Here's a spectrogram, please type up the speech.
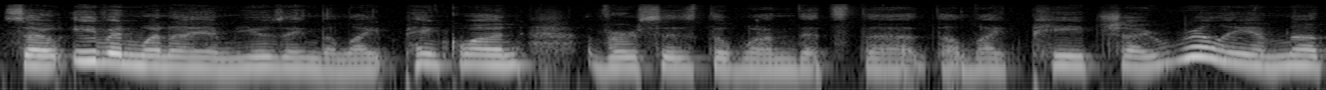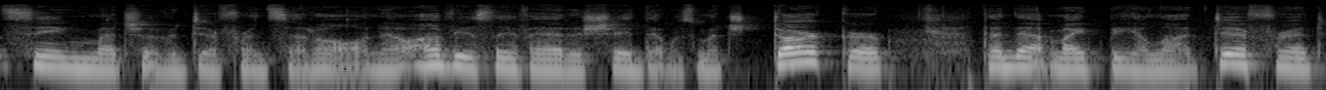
So even when I am using the light pink one versus the one that's the, the light peach, I really am not seeing much of a difference at all. Now, obviously, if I had a shade that was much darker, then that might be a lot different.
